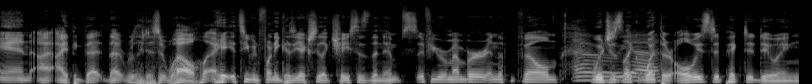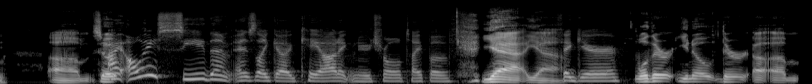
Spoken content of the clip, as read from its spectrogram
And I, I think that that really does it well. It's even funny because he actually like chases the nymphs, if you remember in the film, Oh, which is like yeah. what they're always depicted doing. Um, so I always see them as like a chaotic neutral type of yeah, yeah. figure. Well, they're you know they're uh, um,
